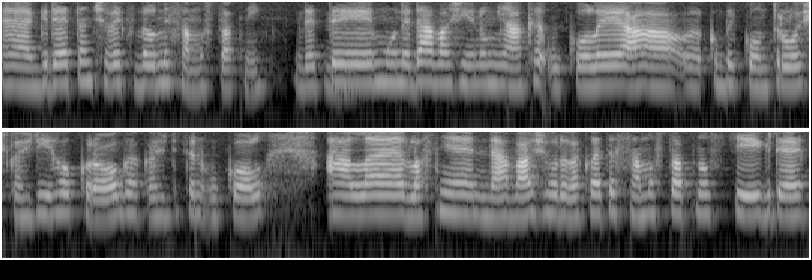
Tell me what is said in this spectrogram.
eh, kde je ten člověk velmi samostatný, kde ty mu nedáváš jenom nějaké úkoly a jakoby kontroluješ každý jeho krok a každý ten úkol, ale vlastně dáváš ho do takové té samostatnosti, kde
